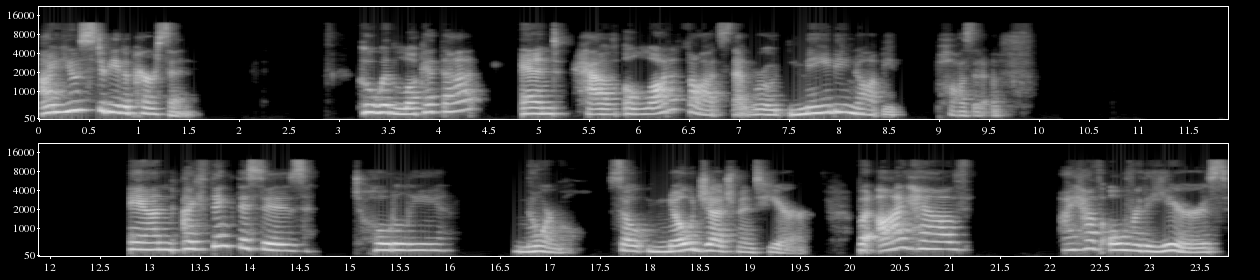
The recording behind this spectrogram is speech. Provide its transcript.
I used to be the person who would look at that and have a lot of thoughts that would maybe not be positive. And I think this is totally normal. So no judgment here. But I have I have over the years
